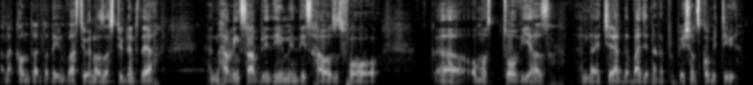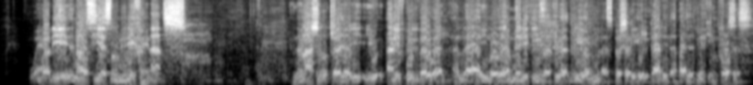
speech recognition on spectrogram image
an accountant at the university when I was a student there. And having served with him in this house for uh, almost 12 years, and I chaired the Budget and Appropriations Committee. Where Mbadi now CS nominee finance in the National Treasury, you, and you've put it very well. And uh, you know there are many things that we agree on, especially regarding the budget making process.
